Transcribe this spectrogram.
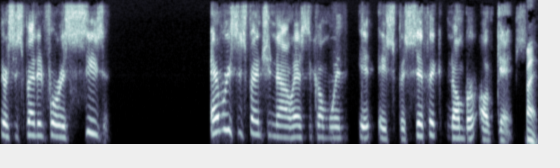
they're suspended for a season. Every suspension now has to come with it a specific number of games. Right.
